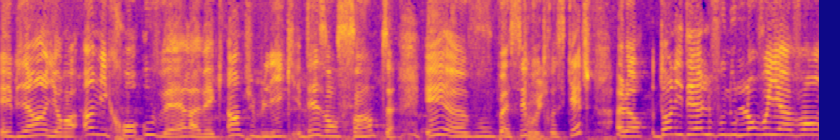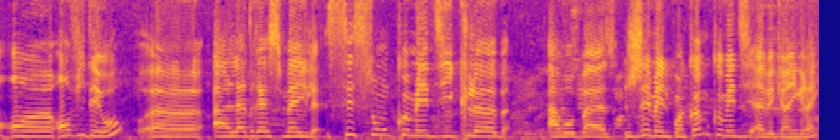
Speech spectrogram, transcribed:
eh bien, il y aura un micro ouvert avec un public, des enceintes, et euh, vous passez Oui. votre sketch. Alors, dans l'idéal, vous nous l'envoyez avant en, en vidéo euh, à l'adresse mail cessoncomédieclub@gmail.com, comédie avec un Y.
